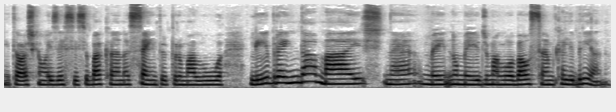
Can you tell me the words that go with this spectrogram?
Então, acho que é um exercício bacana sempre para uma lua Libra, ainda mais né, no meio de uma lua balsâmica libriana.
